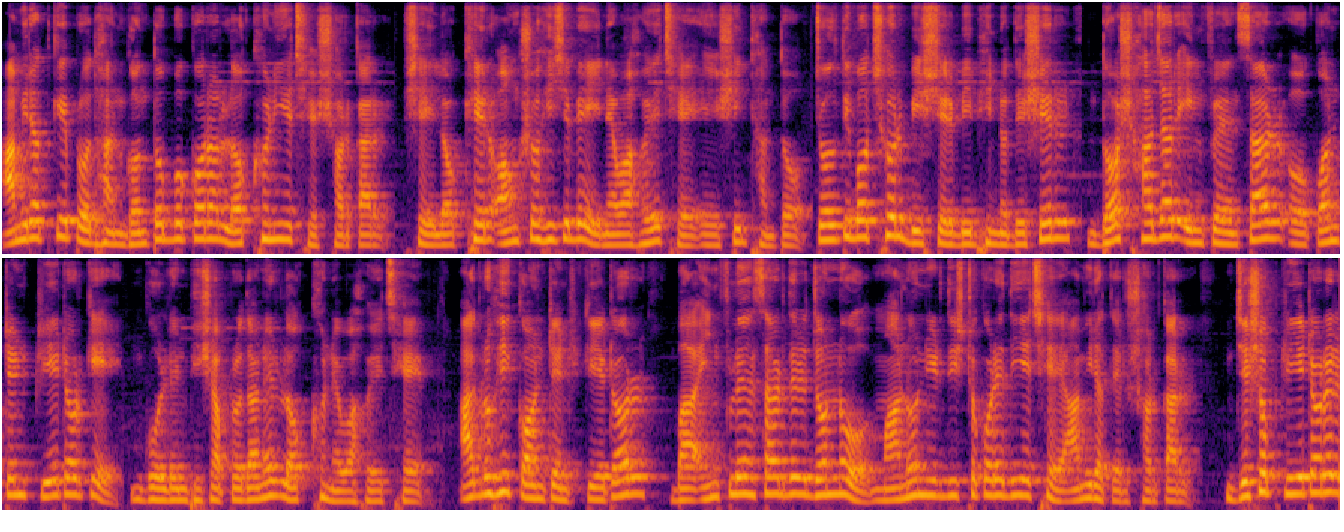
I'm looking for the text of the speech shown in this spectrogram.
আমিরাতকে প্রধান গন্তব্য করার লক্ষ্য নিয়েছে সরকার। সেই লক্ষ্যের অংশ হিসেবেই নেওয়া হয়েছে এই সিদ্ধান্ত। চলতি বছর বিশ্বের বিভিন্ন দেশের দশ হাজার ইনফ্লুয়েন্সার ও কন্টেন্ট ক্রিয়েটরকে গোল্ডেন ভিসা প্রদানের লক্ষ্য নেওয়া হয়েছে। আগ্রহী কন্টেন্ট ক্রিয়েটর বা ইনফ্লুয়েন্সারদের জন্য মানও নির্দিষ্ট করে দিয়েছে আমিরাতের সরকার। যেসব ক্রিয়েটরের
